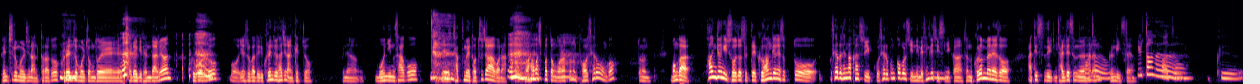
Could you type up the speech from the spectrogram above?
벤츠를 몰진 않더라도 그랜저 몰 정도의 재력이 된다면 그걸로 뭐 예술가들이 그랜저 사진 않겠죠. 그냥 모닝 사고 작품에 더 투자하거나 더 하고 싶었던 거나 또는 더 새로운 거 또는 뭔가 환경이 주어졌을 때 그 환경에서 또 새로 생각할 수 있고 새로 꿈꿔볼 수 있는 게 생길 수 있으니까 저는 그런 면에서 아티스트들이 좀 잘 됐으면 맞아요. 하는 그런 게 있어요. 일단은 맞아요. 그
